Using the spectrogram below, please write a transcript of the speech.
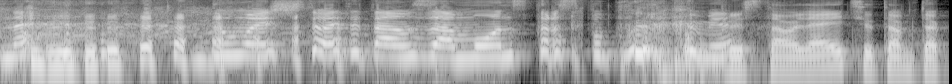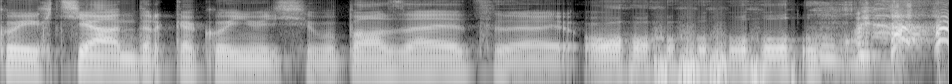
Думаешь, что это там за монстр с пупырками? Представляете, там такой ихтиандр какой-нибудь выползает.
